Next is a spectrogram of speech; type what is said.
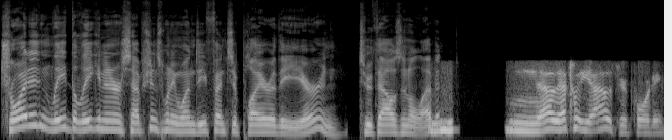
Troy didn't lead the league in interceptions when he won Defensive Player of the Year in 2011? No, that's what Yahoo's reporting.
